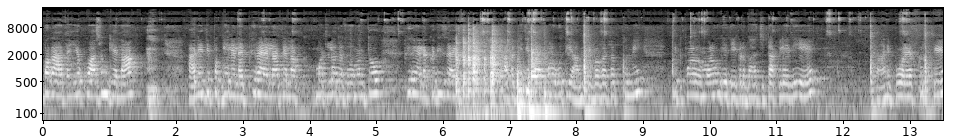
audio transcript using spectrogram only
बघा आता एक वाजून गेला. आणि दीपक गेलेला आहे फिरायला. त्याला म्हटलं तर तो म्हणतो फिरायला कधी जायचं? आता किती धावपळ होती आमची. बघा तर तुम्ही पीठ पळ मळून घेते. इकडे भाजी टाकलेली आहे. आणि पोळ्या करते.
